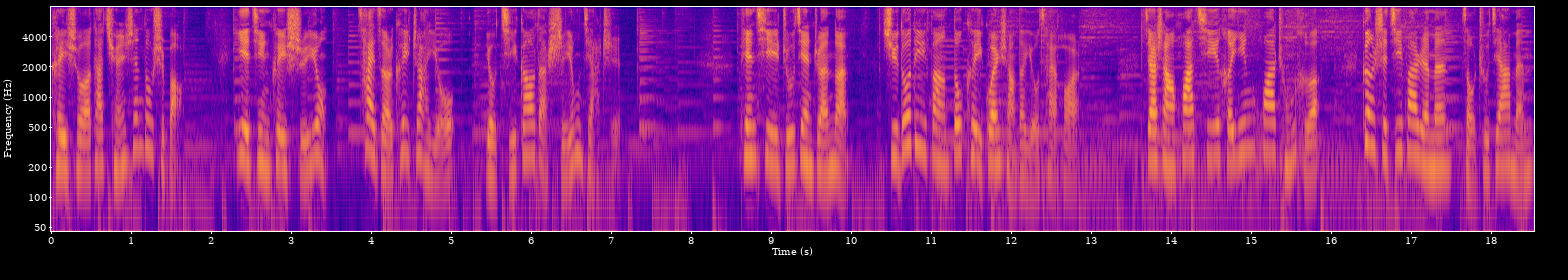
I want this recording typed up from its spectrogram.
可以说它全身都是宝。叶茎可以食用，菜籽儿可以榨油，有极高的食用价值。天气逐渐转暖，许多地方都可以观赏到油菜花，加上花期和樱花重合，更是激发人们走出家门，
